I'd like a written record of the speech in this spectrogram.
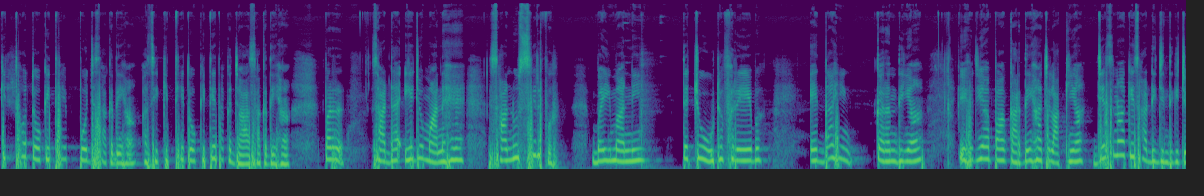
ਕਿੱਥੋਂ ਤੋਂ ਕਿੱਥੇ ਪੁੱਜ ਸਕਦੇ ਹਾਂ? ਅਸੀਂ ਕਿੱਥੇ ਤੋਂ ਕਿੱਥੇ ਤੱਕ ਜਾ ਸਕਦੇ ਹਾਂ? ਪਰ ਸਾਡਾ ਇਹ ਜੋ ਮਨ ਹੈ, ਸਾਨੂੰ ਸਿਰਫ ਬੇਈਮਾਨੀ ਅਤੇ ਝੂਠ ਫਰੇਬ ਇੱਦਾਂ ਹੀ ਕਰਨ ਦੀਆਂ ਇਹੋ ਜਿਹੀਆਂ ਆਪਾਂ ਕਰਦੇ ਹਾਂ ਚਲਾਕੀਆਂ, ਜਿਸ ਨਾਲ ਕਿ ਸਾਡੀ ਜ਼ਿੰਦਗੀ 'ਚ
